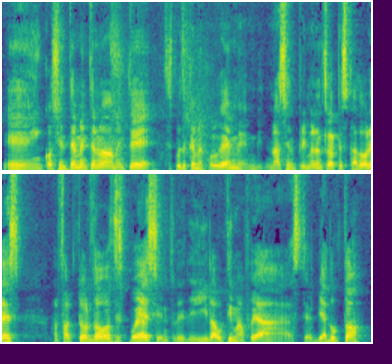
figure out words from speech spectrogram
Eh, inconscientemente nuevamente después de que me colgué me, hacen primero entrar pescadores al factor 2 después y la última fue a este, viaducto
